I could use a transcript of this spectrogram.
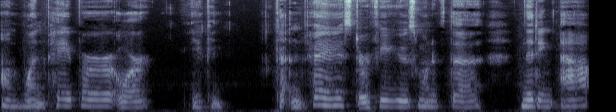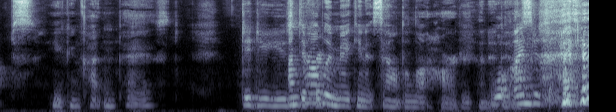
on one paper, or you can cut and paste, or if you use one of the knitting apps, you can cut and paste. Did you use? I'm different... probably making it sound a lot harder than it well, is. I'm just I can,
